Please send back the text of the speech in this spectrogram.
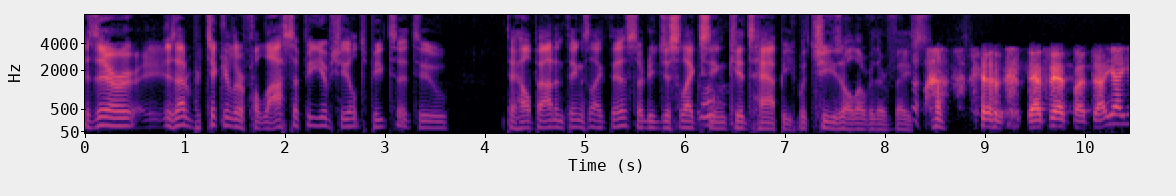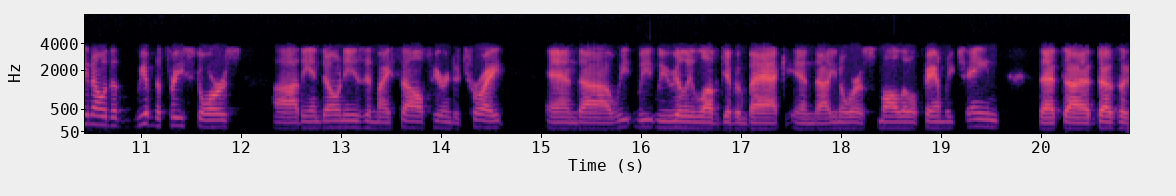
Is there is that a particular philosophy of Shield's Pizza to to help out in things like this, or do you just like seeing kids happy with cheese all over their face? That's it. But uh, yeah, you know, the, we have the three stores, uh, the Andonis and myself here in Detroit, and uh, we, we we really love giving back. And uh, you know, we're a small little family chain that uh, does a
